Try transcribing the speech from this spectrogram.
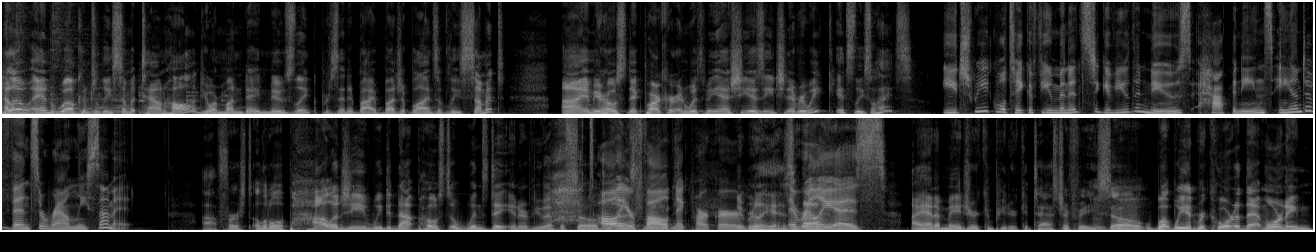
Hello and welcome to Lee Summit Town Hall and your Monday news link presented by Budget Blinds of Lee Summit. I am your host, Nick Parker, and with me, as she is each and every week, it's Liesl Hays. Each week, we'll take a few minutes to give you the news, happenings, and events around Lee Summit. Uh, first, a little apology. We did not post a Wednesday interview episode. It's all your fault, week. Nick Parker. It really is. It really Uh, is. I had a major computer catastrophe. So, Mm-hmm. what we had recorded that morning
